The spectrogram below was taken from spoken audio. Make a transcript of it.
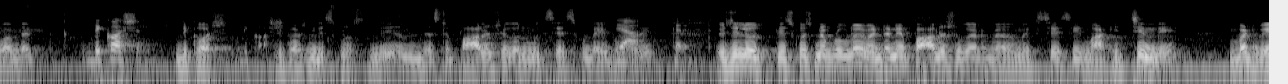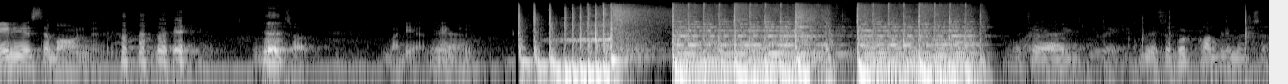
call that. Decoction Decoction. Decoction తీసుకుని వస్తుంది. జస్ట్ పాలు షుగర్ మిక్స్ చేసుకుంటే అయిపోతుంది. యూజువల్లీ తీసుకొచ్చినప్పుడు కూడా వెంటనే పాలు షుగర్ మిక్స్ చేసి మాకు ఇచ్చింది. బట్ వేడి చేస్తే బాగుండేది. But yeah thank you good compliment, sir.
